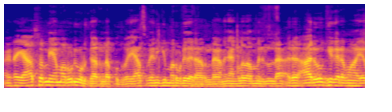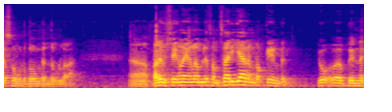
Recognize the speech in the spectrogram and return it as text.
അങ്ങനെ യാസറിന് ഞാൻ മറുപടി കൊടുക്കാറില്ല പൊതുവെ. യാസർ എനിക്ക് മറുപടി തരാറില്ല. കാരണം ഞങ്ങൾ തമ്മിലുള്ള ഒരു ആരോഗ്യകരമായ സൗഹൃദവും ബന്ധമുള്ളതാണ് പല വിഷയങ്ങളും ഞങ്ങൾ തമ്മിൽ സംസാരിക്കാറുണ്ടൊക്കെ ഉണ്ട്. പിന്നെ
